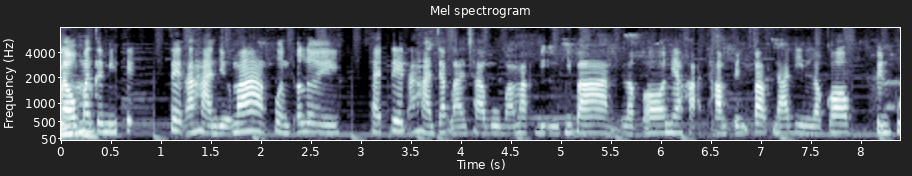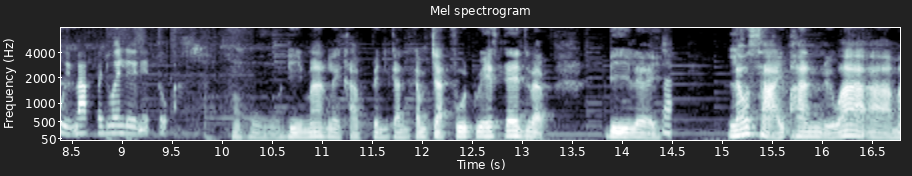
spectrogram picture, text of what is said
แล้วมันจะมีเศษเศษอาหารเยอะมาก ฝนก็เลยใช้เศษอาหารจากร้านชาบูมาหมักดินที่บ้าน แล้วก็เนี่ยค่ะทำเป็นปรับหน้าดินแล้วก็ เป็นปุ๋ยหมักไปด้วยเลยในตัว โอ้โห ดีมากเลยครับ เป็นการกำจัดฟู้ดเวสต์ได้แบบดีเลยใช่แล้วสายพันธุ์หรือว่าอ่าเม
